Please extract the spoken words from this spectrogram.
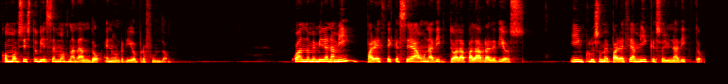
como si estuviésemos nadando en un río profundo. Cuando me miran a mí, parece que sea un adicto a la palabra de Dios. Incluso me parece a mí que soy un adicto.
